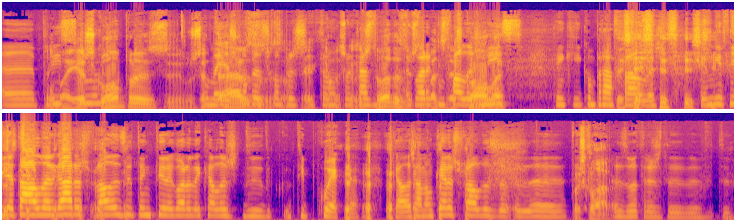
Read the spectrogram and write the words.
Uh, por isso, as compras, os jantares, as compras, as compras então, por acaso, todas, agora que me falas nisso, tenho que ir comprar fraldas. A minha filha está a alargar as fraldas eu tenho que ter agora daquelas de, de- tipo cueca. Porque ela já não quer as fraldas, uh, Pois claro, as outras de, de-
